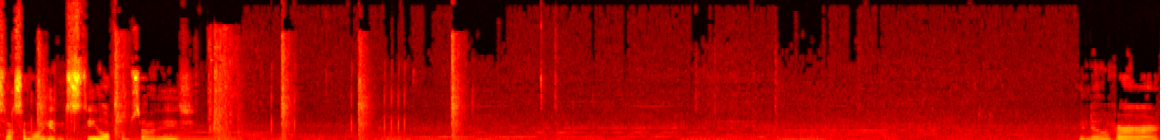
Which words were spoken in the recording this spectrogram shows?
Sucks I'm only getting steel from some of these. We know her.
